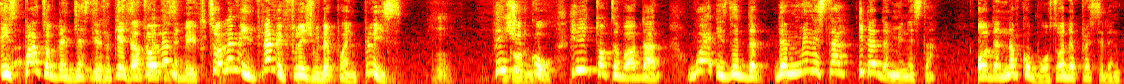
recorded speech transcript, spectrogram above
it's part of the justification. that so let me made. so let me let me finish with the point, please. He should go. He talked about that. Why is it that the minister, either the minister or the NABCO boss or the president,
